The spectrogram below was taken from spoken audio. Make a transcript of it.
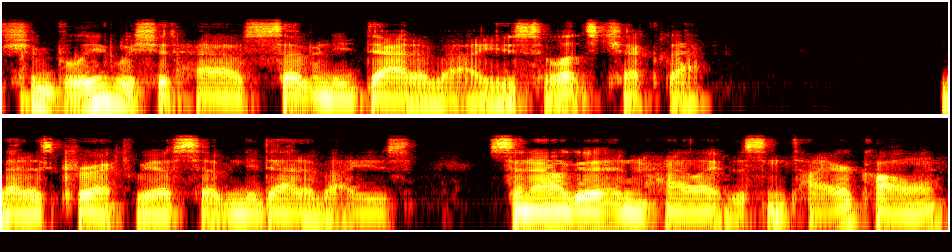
should believe we should have 70 data values, so let's check that. That is correct, we have 70 data values. So now I'll go ahead and highlight this entire column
